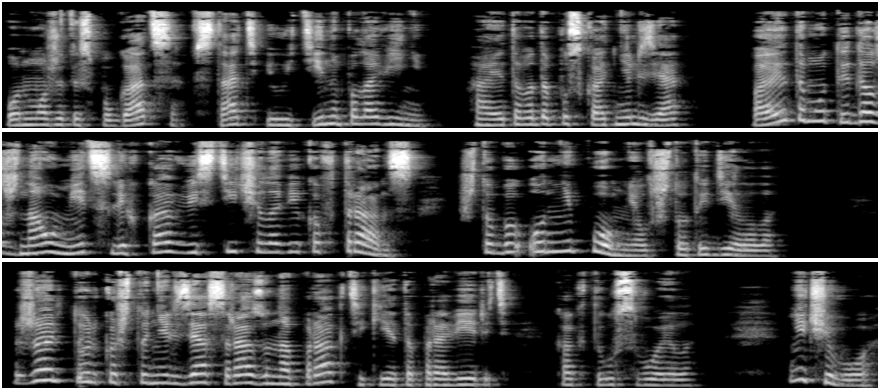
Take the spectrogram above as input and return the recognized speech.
Он может испугаться, встать и уйти наполовине, а этого допускать нельзя. Поэтому ты должна уметь слегка ввести человека в транс, чтобы он не помнил, что ты делала. Жаль только, что нельзя сразу на практике это проверить, как ты усвоила. Ничего,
